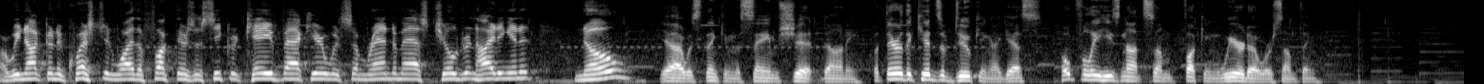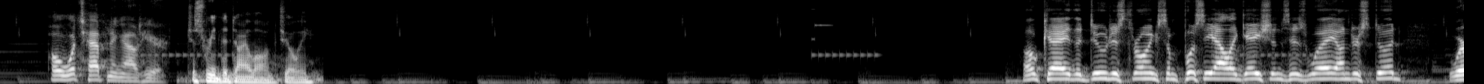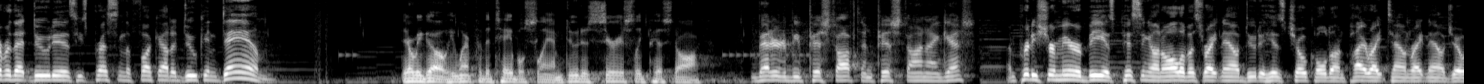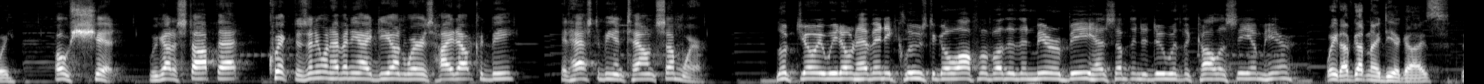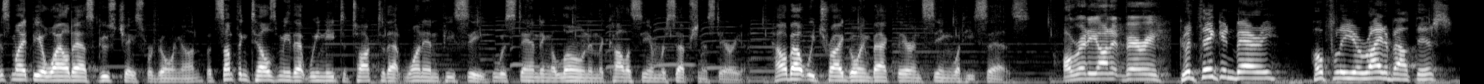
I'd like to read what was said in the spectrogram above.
Are we not going to question why the fuck there's a secret cave back here with some random ass children hiding in it? No? Yeah, I was thinking the same shit, Donnie. But they're the kids of duking, I guess. Hopefully he's not some fucking weirdo or something. Oh, what's happening out here? Just read the dialogue, Joey. Okay, the dude is throwing some pussy allegations his way, understood? Whoever that dude is, he's pressing the fuck out of Duke and damn! There we go. He went for the table slam. Dude is seriously pissed off. Better to be pissed off than pissed on, I guess. I'm pretty sure Miror B is pissing on all of us right now due to his chokehold on Pyrite Town right now, Joey. Oh shit. We gotta stop that? Quick, does anyone have any idea on where his hideout could be? It has to be in town somewhere. Look, Joey, we don't have any clues to go off of other than Miror B has something to do with the Colosseum here. Wait, I've got an idea, guys. This might be a wild ass goose chase we're going on, but something tells me that we need to talk to that one NPC who was standing alone in the Colosseum receptionist area. How about we try going back there and seeing what he says? Already on it, Barry? Good thinking, Barry. Hopefully you're right about this.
